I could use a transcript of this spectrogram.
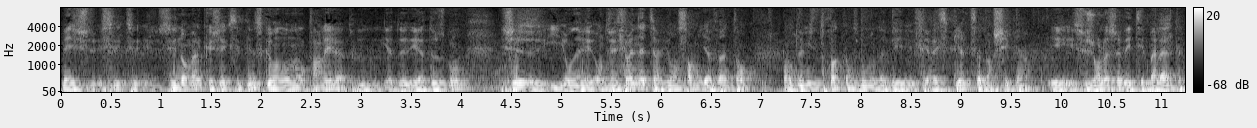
Mais c'est normal que j'ai accepté parce qu'on en parlait il, y a deux, secondes. On, on devait faire une interview ensemble il y a 20 ans, en 2003, quand on avait fait Respire, que ça marchait bien. Et ce jour-là, j'avais été malade.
